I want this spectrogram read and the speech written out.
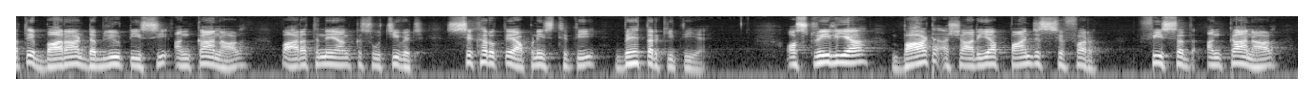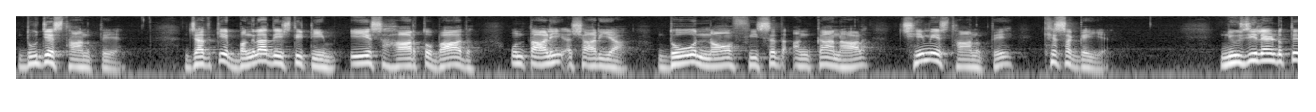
ਅਤੇ 12 WTC ਅੰਕਾਂ ਨਾਲ ਭਾਰਤ ਨੇ ਅੰਕ ਸੂਚੀ ਵਿੱਚ ਸਿਖਰ ਉੱਤੇ ਆਪਣੀ ਸਥਿਤੀ ਬਿਹਤਰ ਕੀਤੀ ਹੈ। ਆਸਟ੍ਰੇਲੀਆ 62.50 ਫੀਸਦ ਅੰਕਾਂ ਨਾਲ ਦੂਜੇ ਸਥਾਨ ਉੱਤੇ ਹੈ, ਜਦਕਿ ਬੰਗਲਾਦੇਸ਼ ਦੀ ਟੀਮ ਇਸ ਹਾਰ ਤੋਂ ਬਾਅਦ 39.29 ਫੀਸਦ ਅੰਕਾਂ ਨਾਲ 6ਵੇਂ ਸਥਾਨ ਉੱਤੇ ਖਿਸਕ ਗਈ ਹੈ। ਨਿਊਜ਼ੀਲੈਂਡ ਉੱਤੇ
